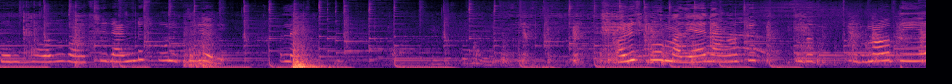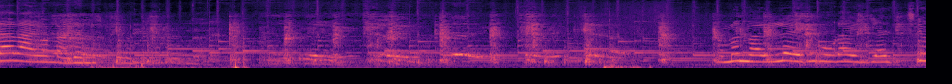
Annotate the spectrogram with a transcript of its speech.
കുരുമുളക് കുറച്ച് രണ്ട് സ്പൂൺ ഇച്ചിരി മതി. അല്ലേ? ഒരു സ്പൂൺ മതിയേ ഞങ്ങൾക്ക് കുരുമുളക് തീരാറായോണ്ടാണ് രണ്ട് സ്പൂൺ. നമ്മൾ നല്ല എരി കൂടായിരിക്കും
